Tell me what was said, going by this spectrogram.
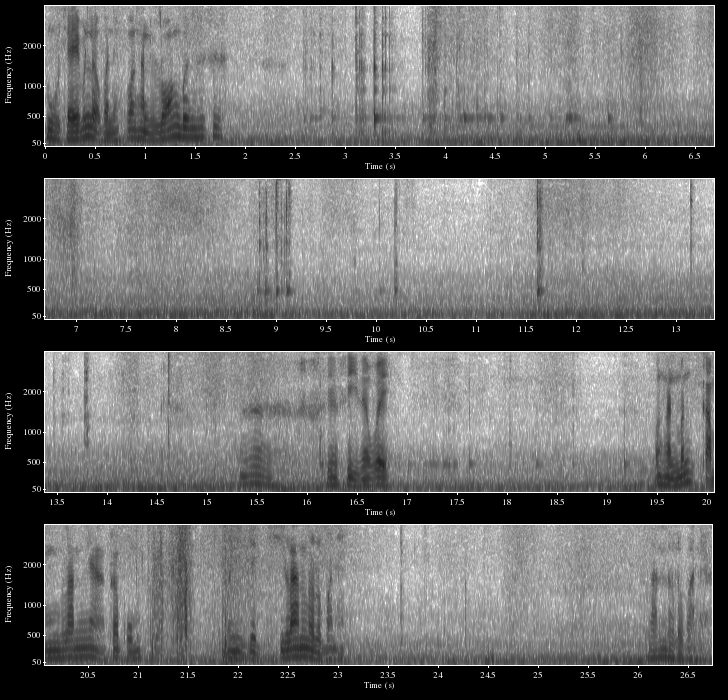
หูใจมันแล้วบัดนี้ว่าหันร้องเบิ้งซื่อเออเพียงสี่นะเว้ยว่าหันมันกำรันยากครับผม มันจะขี้ลั่นเราหรือเปล่าเนี่ยลั่นเราหรือเปล่าเนี่ย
